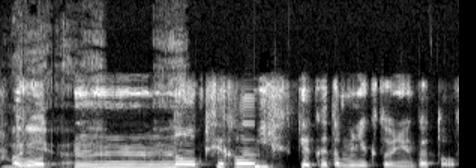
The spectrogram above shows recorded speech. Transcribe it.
Мария, Вот. э, Но психологически к этому никто не готов.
